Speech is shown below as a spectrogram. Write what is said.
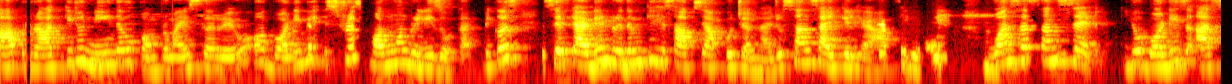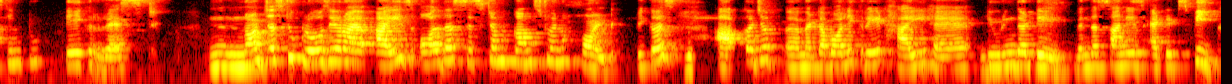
आप रात की जो नींद है वो कॉम्प्रोमाइज कर रहे हो और बॉडी में स्ट्रेस हार्मोन रिलीज़ होता है। बिकॉज़ सिरकैडियन रिदम के हिसाब से आपको चलना है जो सन साइकिल है आपकी once the sun set your body is asking to take rest not just to close your eyes all the system comes to an halt because आपका जब metabolic rate high है during the day when the sun is at its peak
